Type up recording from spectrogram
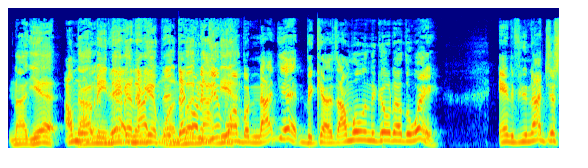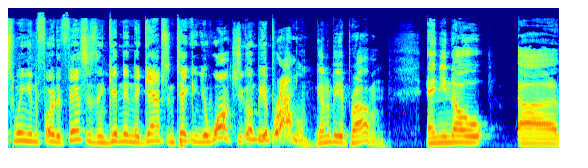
Not yet. I'm No, I mean, they're going to get one, They're gonna not get yet. one, but not yet because I'm willing to go the other way. And if you're not just swinging for the fences and getting in the gaps and taking your walks, you're going to be a problem. going to be a problem. And you know, uh,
